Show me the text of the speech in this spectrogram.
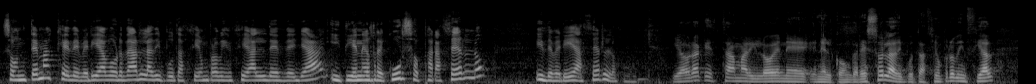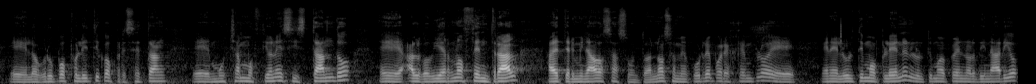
son temas que debería abordar la Diputación Provincial desde ya y tiene recursos para hacerlo y debería hacerlo. Y ahora que está Mariló en el, Congreso, en la Diputación Provincial, eh, los grupos políticos presentan eh, muchas mociones instando eh, al Gobierno central a determinados asuntos. ¿no? Se me ocurre, por ejemplo, en el último pleno, en el último pleno ordinario,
